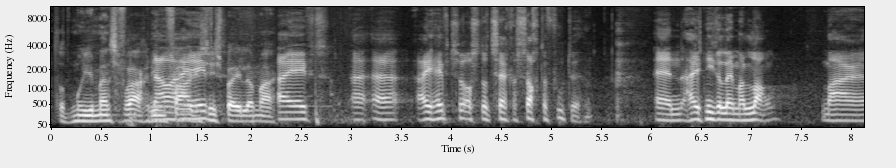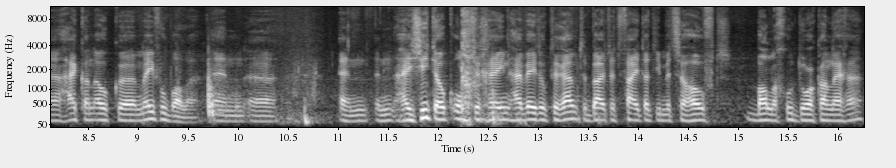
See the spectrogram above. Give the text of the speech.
dat moet je mensen vragen die Nou, hem vaker zien spelen. Maar Hij heeft, eh, eh, hij heeft, zoals ze dat zeggen, zachte voeten. En hij is niet alleen maar lang, maar eh, hij kan ook eh, meevoetballen. En, eh, en, en hij ziet ook om zich heen, hij weet ook de ruimte buiten het feit dat hij met zijn hoofd ballen goed door kan leggen.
